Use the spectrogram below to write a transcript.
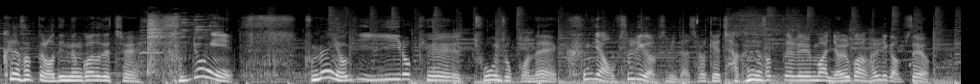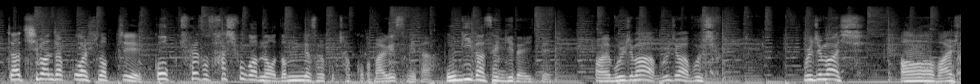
큰 녀석들 어디 있는 거야 도대체? 분명히 분명히 여기 이렇게 좋은 조건에 큰 게 없을 리가 없습니다. 저렇게 작은 녀석들만 열광할 리가 없어요. 짜치만 잡고 갈 순 없지. 꼭 최소 45가 넘는 녀석을 꼭 잡고 말겠습니다. 오기가 생기네 이제 아 물지마 물지마 물지마. 물지마 씨어 말도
